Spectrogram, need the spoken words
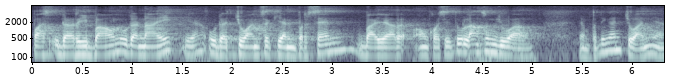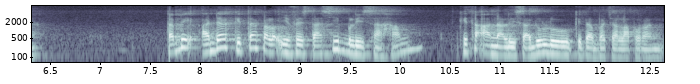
Pas udah rebound, udah naik ya, udah cuan sekian persen, bayar ongkos itu langsung jual. Yang penting kan cuannya. Tapi ada kita kalau investasi beli saham, kita analisa dulu, kita baca laporan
